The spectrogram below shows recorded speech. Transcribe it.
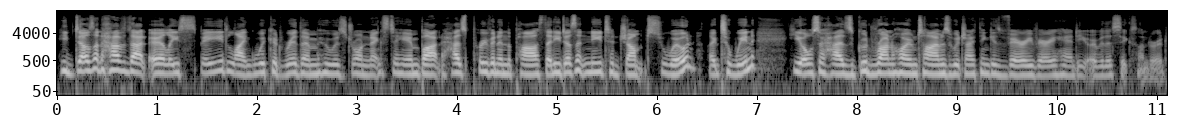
He doesn't have that early speed like Wicked Rhythm, who was drawn next to him, but has proven in the past that he doesn't need to jump to win. Like to win, he also has good run home times, which I think is very, very handy over the 600.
